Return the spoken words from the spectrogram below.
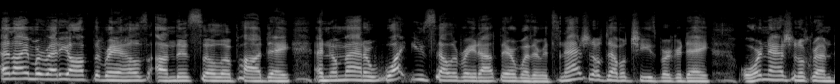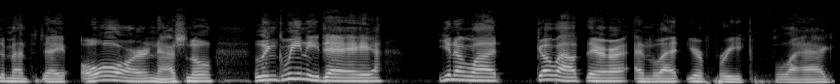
And I'm already off the rails on this solo pod day. And no matter what you celebrate out there, whether it's National Double Cheeseburger Day or National Creme de Menthe Day or National Linguini Day, you know what? Go out there and let your freak flag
